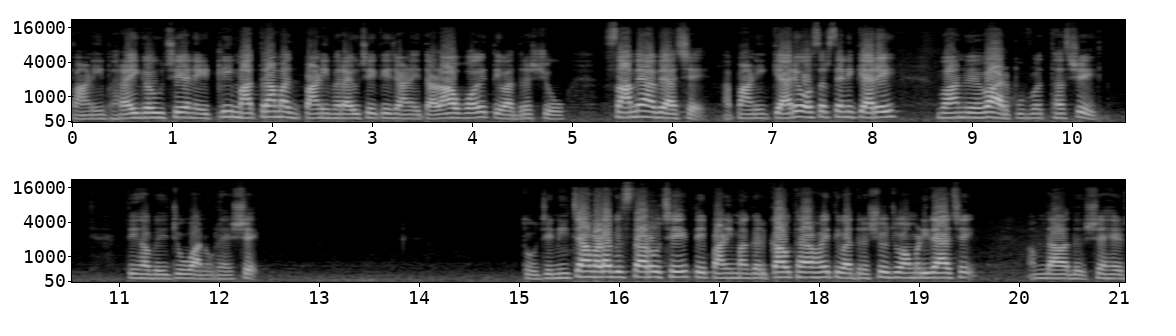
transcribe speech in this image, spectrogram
પાણી ભરાઈ ગયું છે અને એટલી માત્રામાં પાણી ભરાયું છે કે જાણે તળાવ હોય તેવા દ્રશ્યો સામે આવ્યા છે. આ પાણી ક્યારે ઓસરશે અને ક્યારે વાહન વ્યવહાર પૂર્વત થશે તે હવે જોવાનું રહેશે. તો જે નીચાણવાળા વિસ્તારો છે, તે પાણીમાં ગરકાવ થયા હોય તેવા દ્રશ્યો જોવા મળી રહ્યા છે. અમદાવાદ શહેર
